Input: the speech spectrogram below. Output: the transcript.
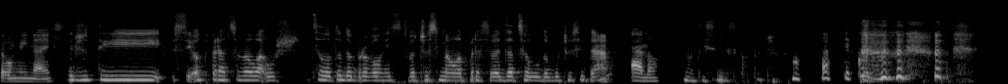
veľmi nice. Takže ty si odpracovala už celé to dobrovoľníctvo, čo si mala odpracovať za celú dobu, čo si tam? Áno. No ty si neskutočná. Ďakujem.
